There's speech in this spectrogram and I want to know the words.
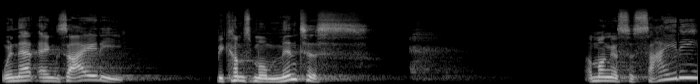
when that anxiety becomes momentous among a society,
